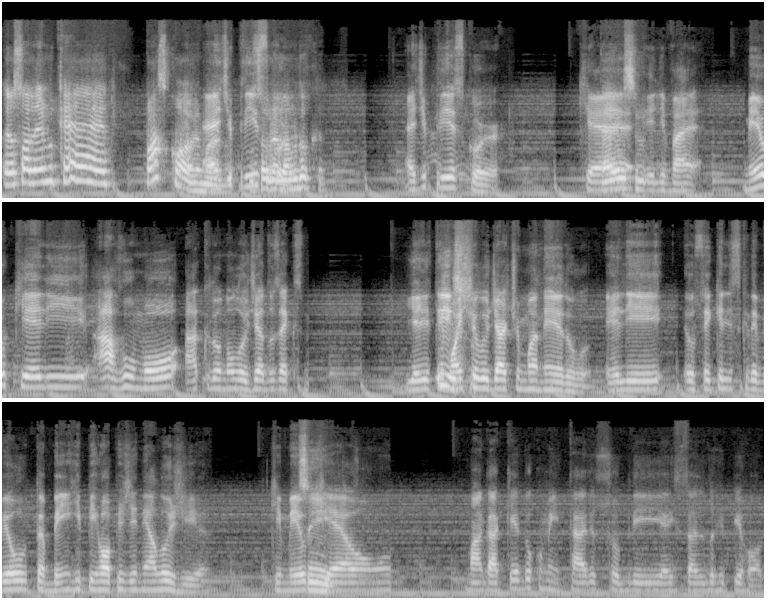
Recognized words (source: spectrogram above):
eu só lembro que é Paskov, mano. de o Priscor. sobrenome do É de Priscor. Que é, É esse- ele vai. Meio que ele arrumou a cronologia dos X-Men. E ele tem um estilo de arte maneiro. Ele. Eu sei que ele escreveu também Hip Hop Genealogia. Que meio Sim. que é um. Uma HQ documentário sobre a história do hip hop.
